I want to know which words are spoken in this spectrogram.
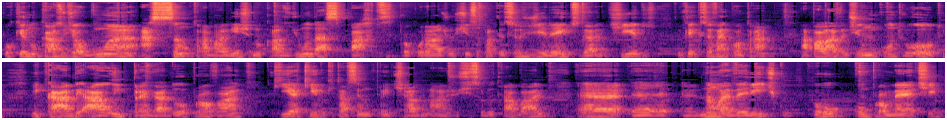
porque no caso de alguma ação trabalhista, no caso de uma das partes procurar a justiça para ter seus direitos garantidos, o que, que você vai encontrar? A palavra de um contra o outro. E cabe ao empregador provar que aquilo que está sendo pleiteado na Justiça do Trabalho é, é, é, não é verídico ou compromete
